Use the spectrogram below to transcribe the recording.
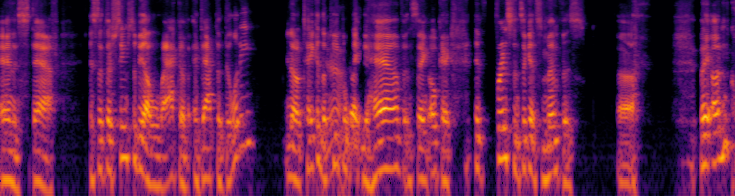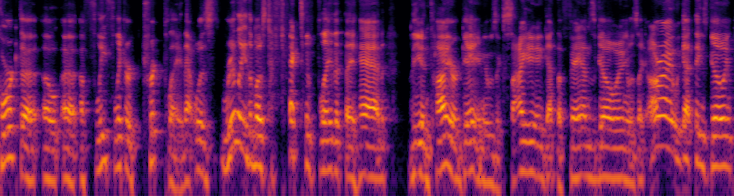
and his staff is that there seems to be a lack of adaptability. You know, taking the yeah. people that you have and saying, okay, if for instance against Memphis, uh, they uncorked a, a, a flea flicker trick play that was really the most effective play that they had the entire game. It was exciting, it got the fans going. It was like, all right, we got things going.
